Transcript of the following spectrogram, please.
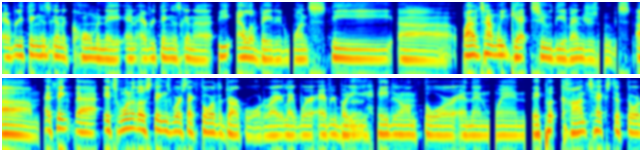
everything is going to culminate and everything is going to be elevated once the uh, by the time we get to the Avengers movies. Um, I think that it's one of those things where it's like Thor: The Dark World, right? Like where everybody Mhm. hated on Thor, and then when they put context to Thor:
